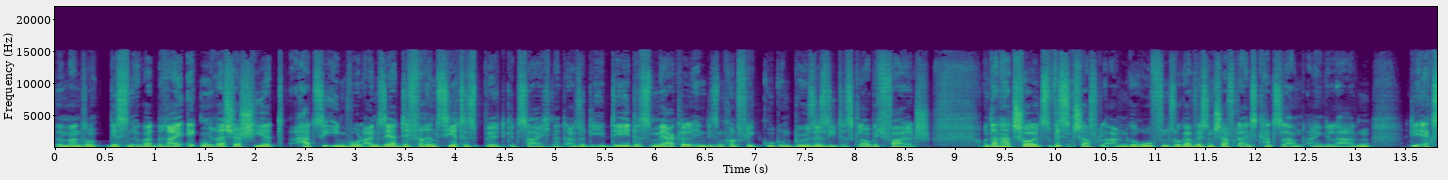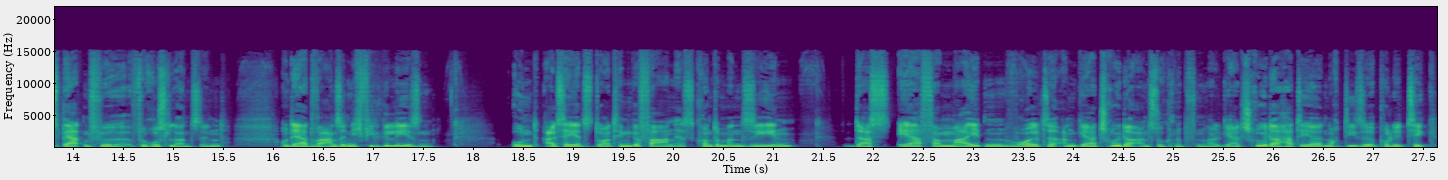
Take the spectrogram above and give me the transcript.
wenn man so ein bisschen über drei Ecken recherchiert, hat sie ihm wohl ein sehr differenziertes Bild gezeichnet. Also die Idee, dass Merkel in diesem Konflikt gut und böse sieht, ist, glaube ich, falsch. Und dann hat Scholz Wissenschaftler angerufen, sogar Wissenschaftler ins Kanzleramt eingeladen, die Experten für, für Russland sind. Und er hat wahnsinnig viel gelesen. Und als er jetzt dorthin gefahren ist, konnte man sehen, dass er vermeiden wollte, an Gerhard Schröder anzuknüpfen, weil Gerhard Schröder hatte ja noch diese Politik,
